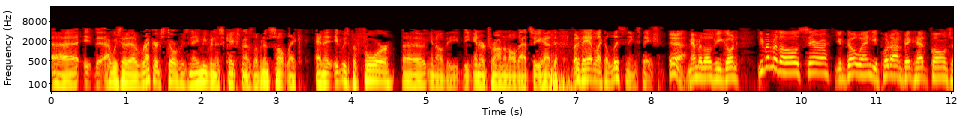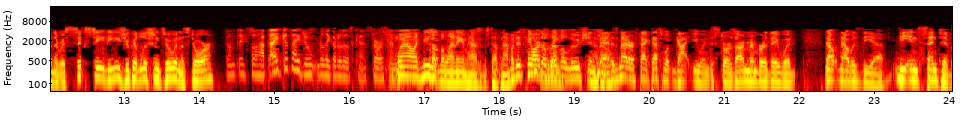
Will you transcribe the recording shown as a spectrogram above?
Uh, it, I was at a record store whose name even escapes me. I was living in Salt Lake, and it, it was before, uh, you know, the the Intertron and all that. So you had, the, but they had like a listening station. Yeah. Remember those? Where you go in? Do you remember those, Sarah? You go in, you put on big headphones, and there were six CDs you could listen to in the store. Don't they still have? I guess I don't really go to those kind of stores anymore. Well, like Music Millennium has some stuff now, but it's It was a revolution, you know. man. As a matter of fact, that's what got you into stores. I remember they would that that was the uh, the incentive.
